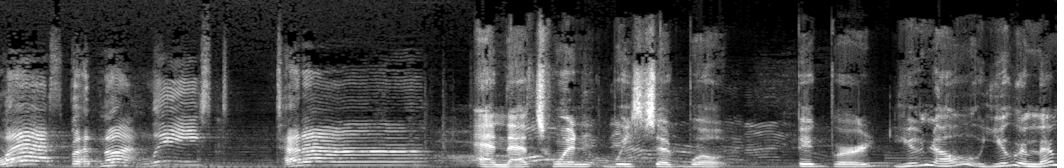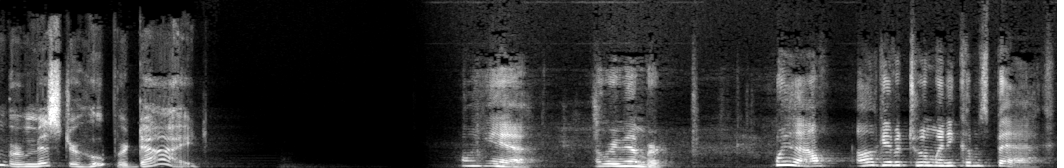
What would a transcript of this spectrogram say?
last but not least, ta da! And that's when we said, Well, Big Bird, you know, you remember Mr. Hooper died. Oh, yeah, I remember. Well, I'll give it to him when he comes back.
